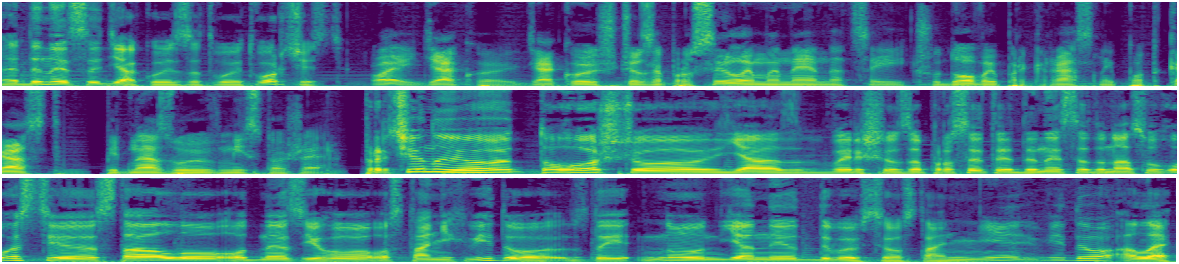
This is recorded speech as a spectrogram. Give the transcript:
Е, Денисе, дякую за твою творчість. Ой, дякую. Дякую, що запросили мене на цей чудовий прекрасний подкаст під назвою Вмісто Жер. Причиною того, що я вирішив запросити Дениса до нас у гості, стало одне з його останніх відео. Ну я не дивився останнє відео, але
